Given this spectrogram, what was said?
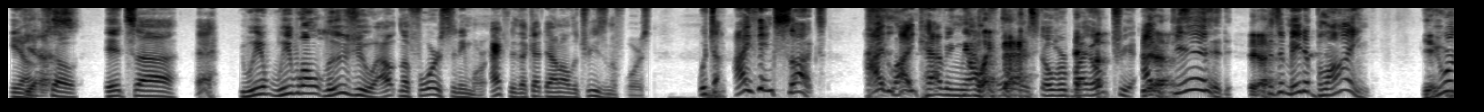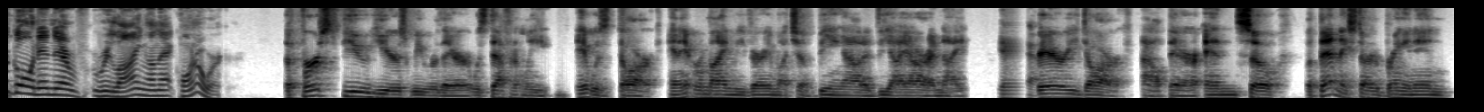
you know. Yes. So it's uh eh, we we won't lose you out in the forest anymore. Actually, they cut down all the trees in the forest, which I think sucks. I liked having that Mm. like that. forest over by Oak Tree. I Yes. did yeah. because it made it blind. Yeah. You were going in there relying on that corner worker. the first few years we were there was definitely it was dark and it reminded me very much of being out at vir at night Yeah. very dark out there and so but then they started bringing in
